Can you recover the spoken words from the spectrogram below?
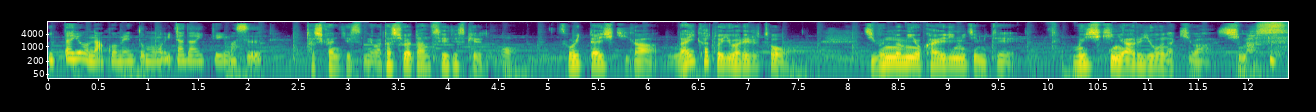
いったようなコメントもいただいています。確かにですね、私は男性ですけれども、そういった意識がないかと言われると、自分の身を顧みてみて、無意識にあるような気はします。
